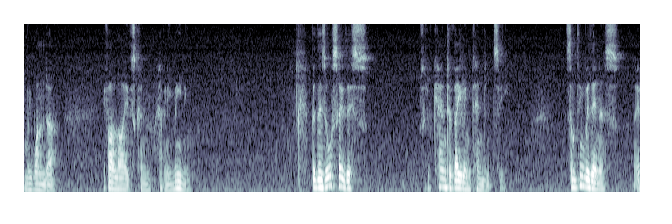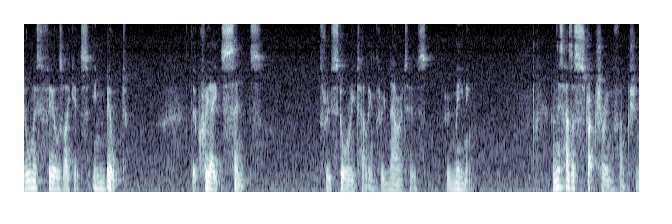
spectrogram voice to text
and we wonder if our lives can have any meaning. But there's also this countervailing tendency. Something within us, it almost feels like it's inbuilt, that creates sense through storytelling, through narratives, through meaning. And this has a structuring function.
